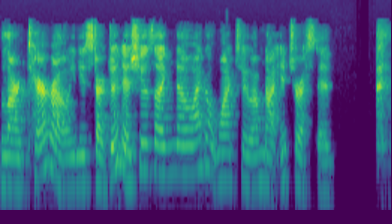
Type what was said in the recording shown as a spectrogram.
learn tarot. You need to start doing it." She was like, "No, I don't want to. I'm not interested."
